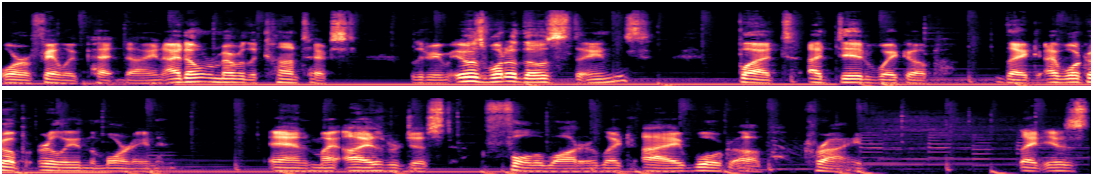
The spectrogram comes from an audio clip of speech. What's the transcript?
or a family pet dying. I don't remember the context the dream. It was one of those things, but I did wake up. Like, I woke up early in the morning and my eyes were just full of water. Like, I woke up crying. Like, it was.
